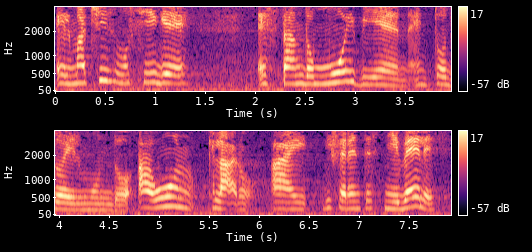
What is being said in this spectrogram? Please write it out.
el machismo sigue estando muy bien en todo el mundo. Aún, claro, hay diferentes niveles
